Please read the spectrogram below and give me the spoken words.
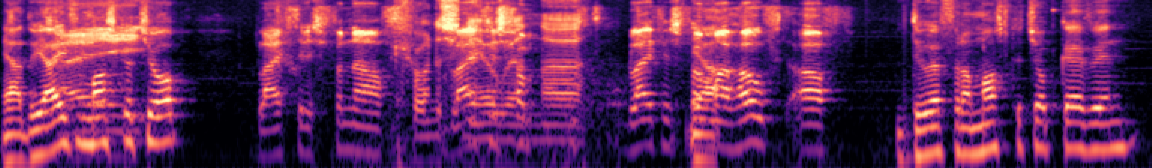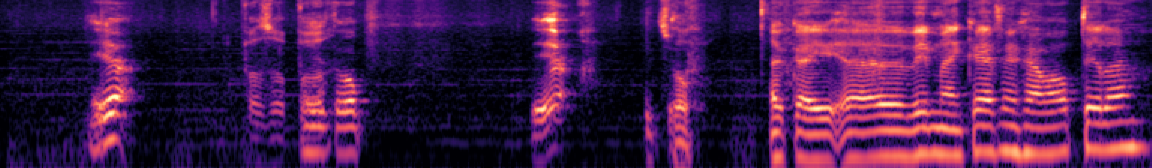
Ja, doe jij even een maskertje op. Blijf er eens vanaf. Gewoon de blijf sneeuw eens van, en, eh, blijf eens van Ja. mijn hoofd af. Doe even een maskertje op, Kevin. Ja, Pas op hoor. erop. Ja. Top. Oké, eh, Wim en Kevin gaan we optillen.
